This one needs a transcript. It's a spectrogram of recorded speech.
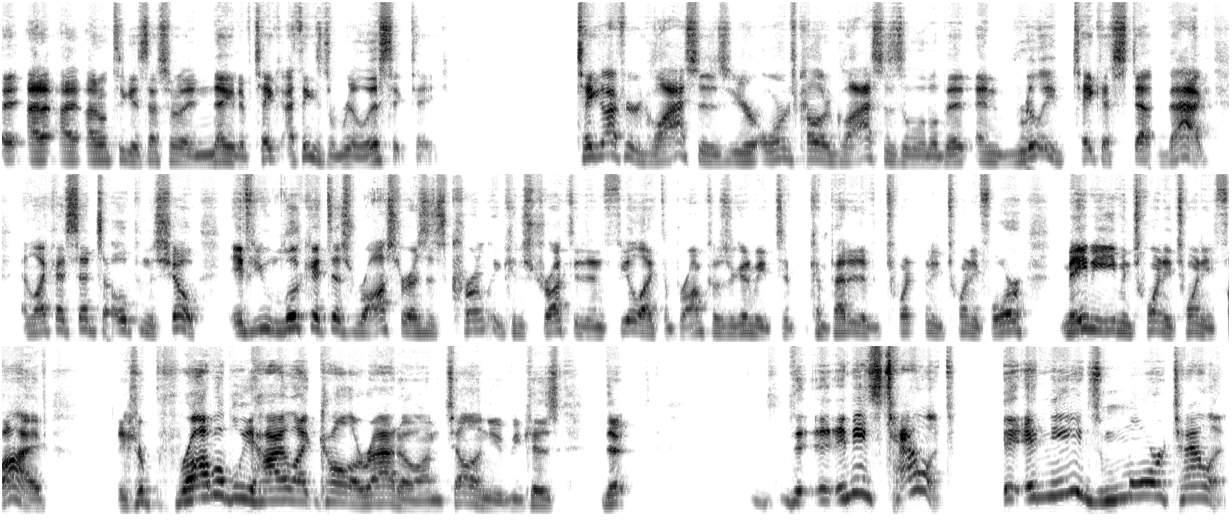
uh, I, I, I don't think it's necessarily a negative take. I think it's a realistic take take off your glasses, your orange colored glasses a little bit and really take a step back. And like I said to open the show, if you look at this roster as it's currently constructed and feel like the Broncos are going to be t- competitive in 2024, maybe even 2025, you should probably highlight Colorado. I'm telling you, because there, it needs talent. It, it needs more talent.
